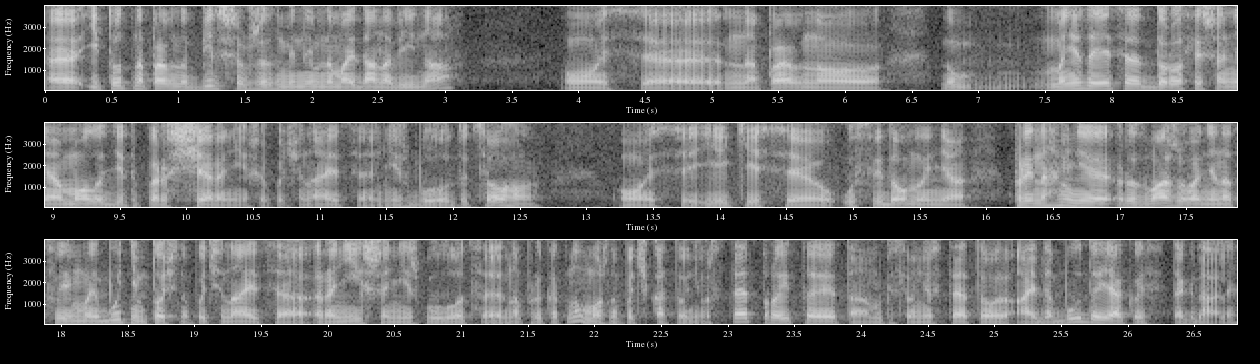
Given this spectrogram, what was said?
Е, І тут, напевно, більше вже змінив на Майдана війна. Ось, е, напевно, ну, мені здається, дорослішання молоді тепер ще раніше починається, ніж було до цього. Ось, якесь е, усвідомлення, принаймні розважування над своїм майбутнім точно починається раніше, ніж було це, наприклад, ну, можна почекати університет пройти, там після університету айда буде якось і так далі.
